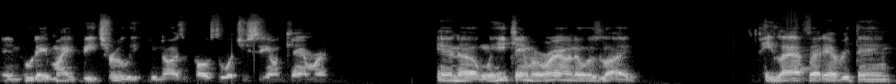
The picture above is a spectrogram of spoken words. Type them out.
and who they might be truly, you know, as opposed to what you see on camera. And uh, when he came around, it was like he laughed at everything,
